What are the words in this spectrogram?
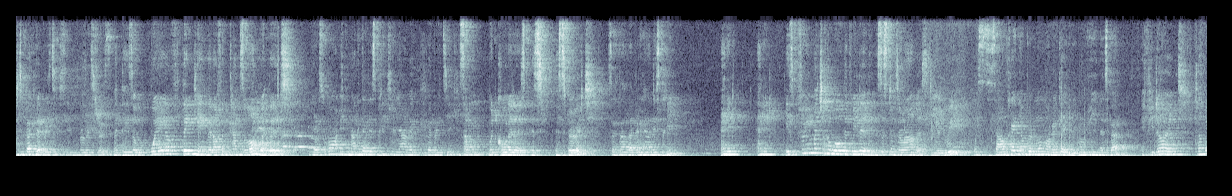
Je dis pas que la politique c'est une mauvaise chose, But there's a way of thinking that often comes along with it. Il y a souvent une- un état d'esprit qui vient avec la politique. Some would call it a, a, a spirit. Certains l'appelleraient un esprit. And it, and it is very much in the world that we live, in the systems around us. Do you agree? Et ça imprègne un peu le monde dans lequel on vit, n'est-ce pas If you don't, tell me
